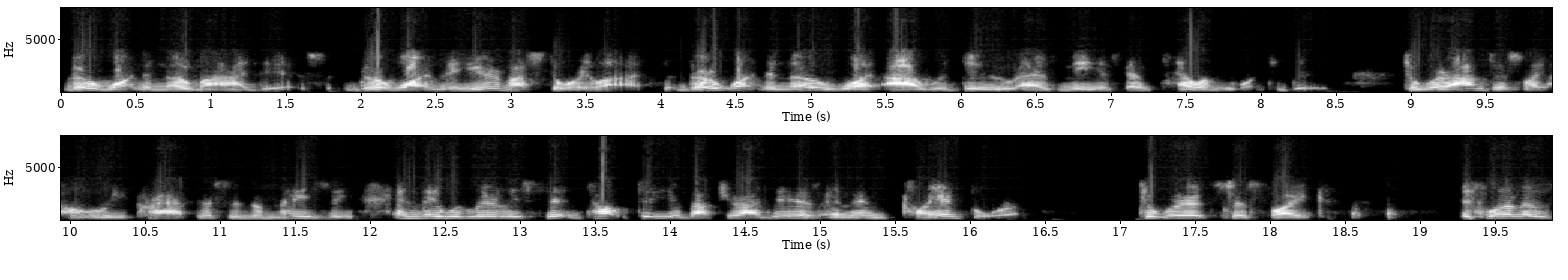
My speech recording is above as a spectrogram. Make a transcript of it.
they're wanting to know my ideas. They're wanting to hear my storylines. They're wanting to know what I would do as me instead of telling me what to do. To where I'm just like, holy crap, this is amazing. And they would literally sit and talk to you about your ideas and then plan for it To where it's just like, it's one of those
